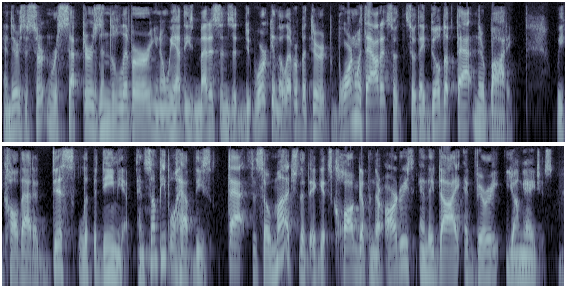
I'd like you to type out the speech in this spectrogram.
And there's a certain receptors in the liver. You know, we have these medicines that do work in the liver, but they're born without it, so so they build up fat in their body. We call that a dyslipidemia. And some people have these fats so much that it gets clogged up in their arteries and they die at very young ages. Mm.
